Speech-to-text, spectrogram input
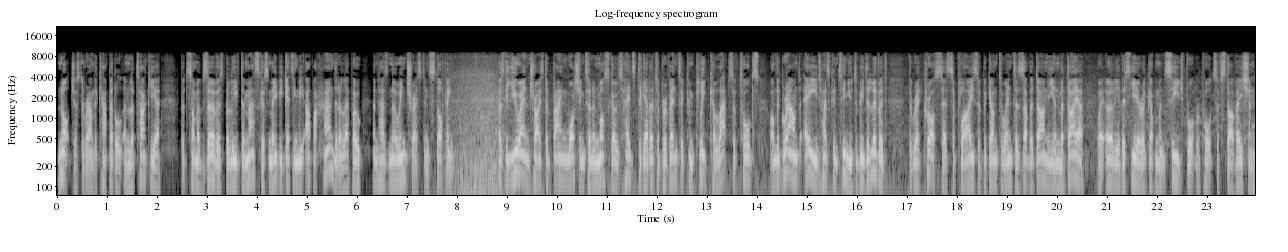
not just around the capital and Latakia. But some observers believe Damascus may be getting the upper hand in Aleppo and has no interest in stopping. As the UN tries to bang Washington and Moscow's heads together to prevent a complete collapse of talks, on the ground aid has continued to be delivered. The Red Cross says supplies have begun to enter Zabadani and Madaya, where earlier this year a government siege brought reports of starvation.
